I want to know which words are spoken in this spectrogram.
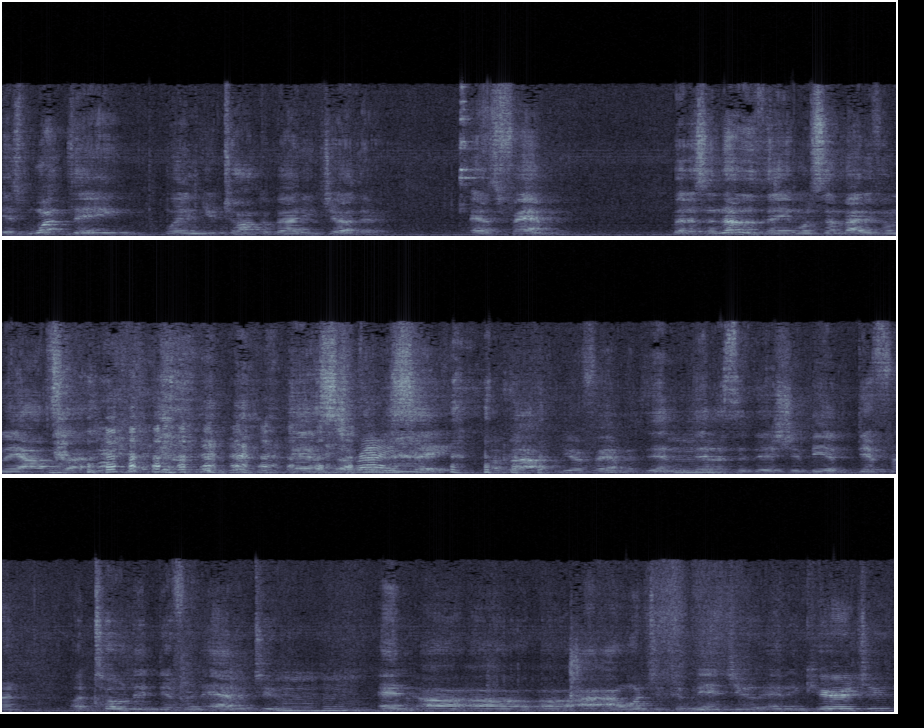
It's one thing when you talk about each other as family, but it's another thing when somebody from the outside has something to say about your family. Then, then it's, there should be a different, a totally different attitude. And uh, uh, uh, I, I want to commend you and encourage you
